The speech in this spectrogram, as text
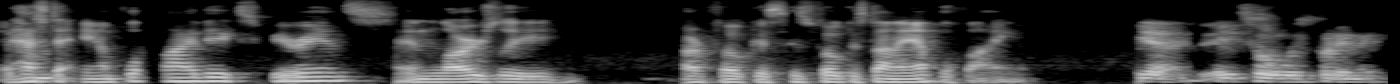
It has to amplify the experience and largely our focus is focused on amplifying it yeah, it's always putting the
